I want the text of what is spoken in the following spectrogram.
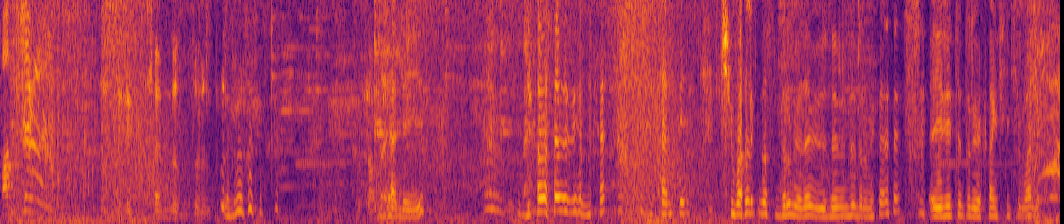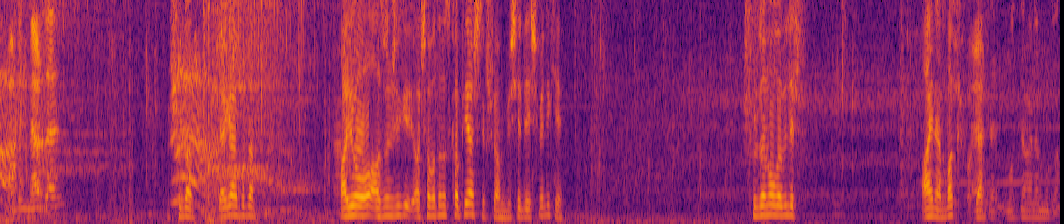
Patlayacak. Sen nasılsınız? Ben de iyiyiz. Diyorum diyorum ben. Ben de kibarlık nasıl durmuyor değil mi? Üzerimde durmuyor. Eğreti duruyor kanki kibarlık. Abi nereden? Şuradan. Gel gel buradan. Ayo az önceki açamadığımız kapıyı açtık şu an. Bir şey değişmedi ki. Şuradan olabilir. Aynen bak gel. Muhtemelen buradan.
